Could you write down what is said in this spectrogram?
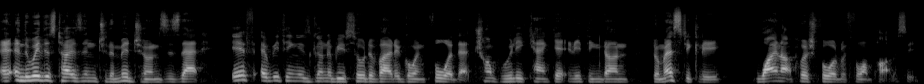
And, and the way this ties into the midterms is that if everything is going to be so divided going forward that Trump really can't get anything done domestically, why not push forward with foreign policy?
